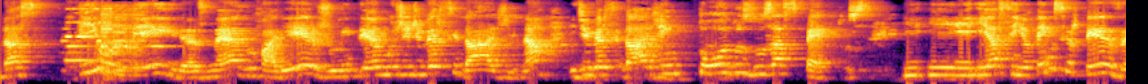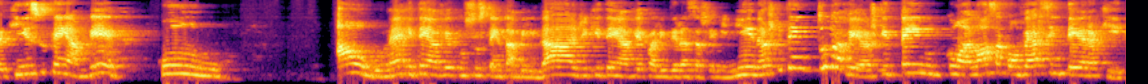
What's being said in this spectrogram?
das pioneiras né, do varejo em termos de diversidade, né, e diversidade em todos os aspectos. E, e, e assim, eu tenho certeza que isso tem a ver com algo né, que tem a ver com sustentabilidade, que tem a ver com a liderança feminina, eu acho que tem tudo a ver, acho que tem com a nossa conversa inteira aqui.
